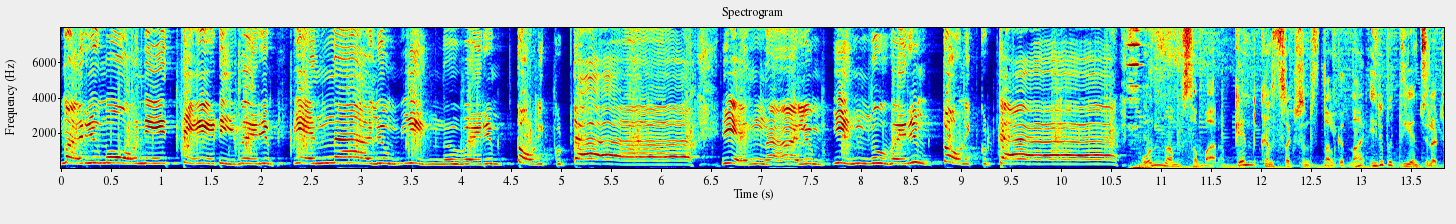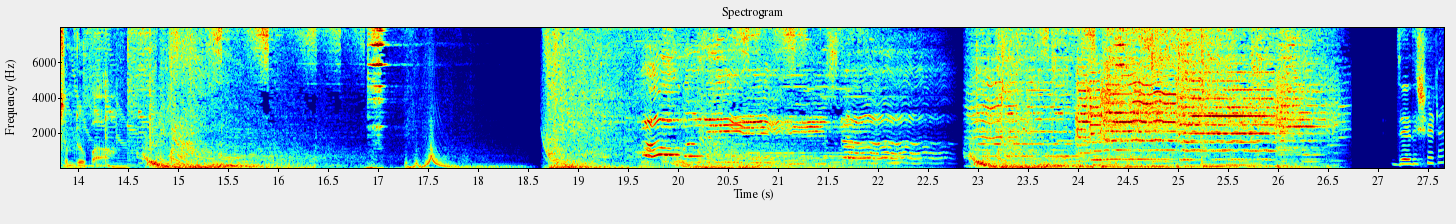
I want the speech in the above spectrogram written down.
മരുമോനെ തേടി വരും. എന്നാലും ഇന്നു വരും ടോണിക്കുട്ട. എന്നാലും ഇന്നു വരും ടോണിക്കുട്ട. ഒന്നാം സമ്മാനം കെൻ കൺസ്ട്രക്ഷൻസ് നൽകുന്ന ഇരുപത്തിയഞ്ച് ലക്ഷം രൂപ. ജയതിഷേട്ടാ?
